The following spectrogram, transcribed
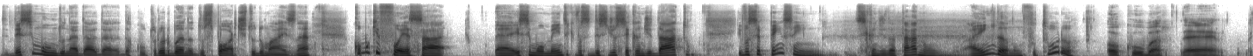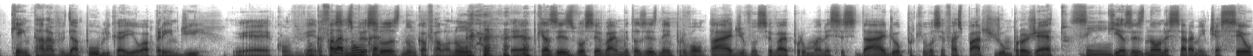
desse mundo, né, da, da, da, cultura urbana, do esporte e tudo mais, né? Como que foi essa, é, esse momento que você decidiu ser candidato e você pensa em se candidatar no, ainda no futuro? Ô Cuba, é, quem tá na vida pública, e eu aprendi é, convivendo nunca com essas nunca. pessoas, nunca fala nunca. é, porque às vezes você vai, muitas vezes nem por vontade, você vai por uma necessidade ou porque você faz parte de um projeto Sim. que às vezes não necessariamente é seu.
